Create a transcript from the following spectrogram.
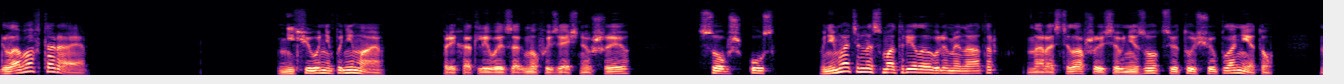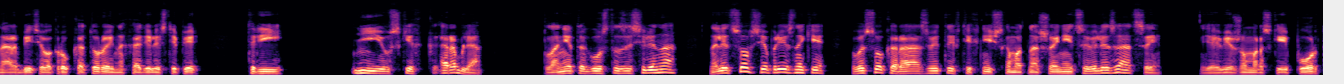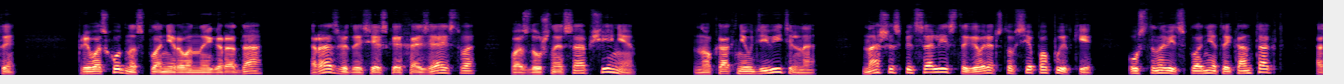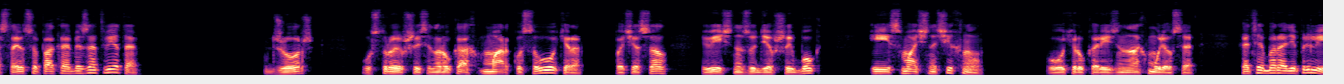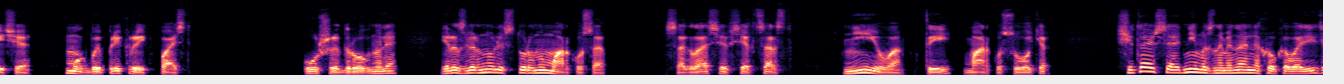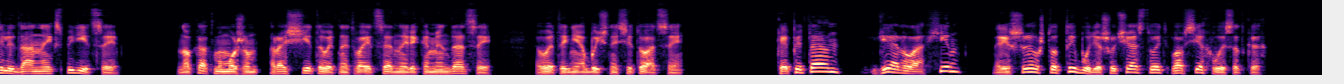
Глава вторая. «Ничего не понимаю», — прихотливо изогнув изящную шею, Собш-Ус внимательно смотрела в иллюминатор на расстилавшуюся внизу цветущую планету, на орбите вокруг которой находились теперь три ниевских корабля. Планета густо заселена, налицо все признаки высокоразвитой в техническом отношении цивилизации. Я вижу морские порты, превосходно спланированные города, развитое сельское хозяйство, воздушное сообщение. Но, как ни удивительно, наши специалисты говорят, что все попытки установить с планетой контакт остаются пока без ответа. Джордж, устроившийся на руках Маркуса Уокера, почесал вечно зудевший бок и смачно чихнул. Уокер укоризненно нахмурился, хотя бы ради приличия, мог бы прикрыть пасть. Уши дрогнули и развернулись в сторону Маркуса. Согласие всех царств. Ниева, ты, Маркус Уокер, считаешься одним из номинальных руководителей данной экспедиции. Но как мы можем рассчитывать на твои ценные рекомендации в этой необычной ситуации? Капитан Герла Хин решил, что ты будешь участвовать во всех высадках.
